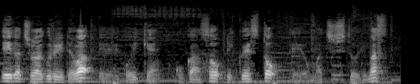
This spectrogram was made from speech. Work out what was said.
映画チュアグルイでは、えーご意見、ご感想、リクエスト、えーお待ちしております。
